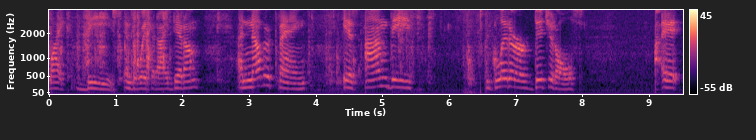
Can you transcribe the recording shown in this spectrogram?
like these, in the way that I did them. Another thing is on these glitter digitals, it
